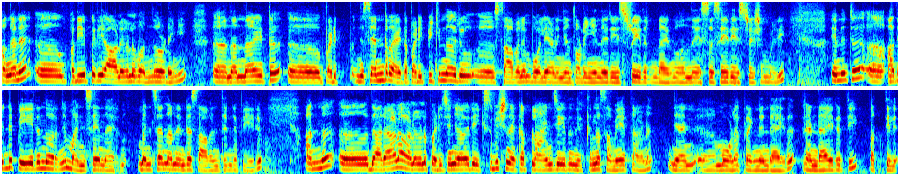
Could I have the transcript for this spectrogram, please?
അങ്ങനെ പതിയെ പതിയെ ആളുകൾ വന്നു തുടങ്ങി. നന്നായിട്ട് പഠി സെന്ററായിട്ട് പഠിപ്പിക്കുന്ന ഒരു സ്ഥാപനം പോലെയാണ് ഞാൻ തുടങ്ങിയത്. രജിസ്റ്റർ ചെയ്തിട്ടുണ്ടായിരുന്നു അന്ന് എസ് എസ് ഐ രജിസ്ട്രേഷൻ വഴി. എന്നിട്ട് അതിന്റെ പേരെന്ന് പറഞ്ഞാൽ മൻസ എന്നായിരുന്നു മൻസ എന്നാണ് എന്റെ സ്ഥാപനത്തിന്റെ പേര്. അന്ന് ആ, ധാരാളം ആളുകൾ പഠിച്ച് ഞാൻ ഒരു എക്സിബിഷനൊക്കെ പ്ലാൻ ചെയ്ത് നിൽക്കുന്ന സമയത്താണ് ഞാൻ മോളെ പ്രഗ്നന്റ് ആയത്. രണ്ടായിരത്തി പത്തിൽ.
